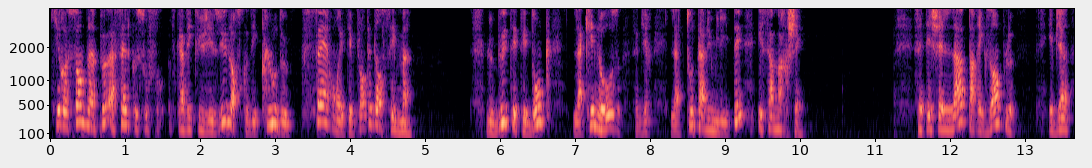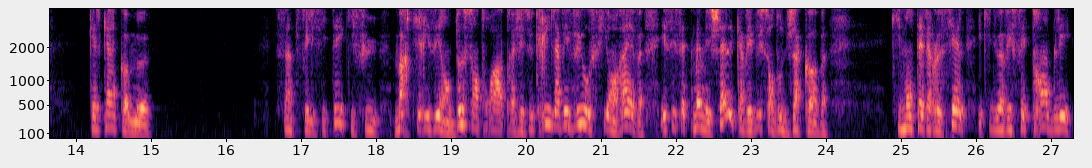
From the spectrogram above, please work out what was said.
qui ressemblent un peu à celles qu'a vécu Jésus lorsque des clous de fer ont été plantés dans ses mains. Le but était donc la kénose, c'est-à-dire la totale humilité, et ça marchait. Cette échelle-là, par exemple, eh bien, quelqu'un comme euh, Sainte Félicité, qui fut martyrisée en 203 après Jésus-Christ, l'avait vue aussi en rêve, et c'est cette même échelle qu'avait vue sans doute Jacob, qui montait vers le ciel et qui lui avait fait trembler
